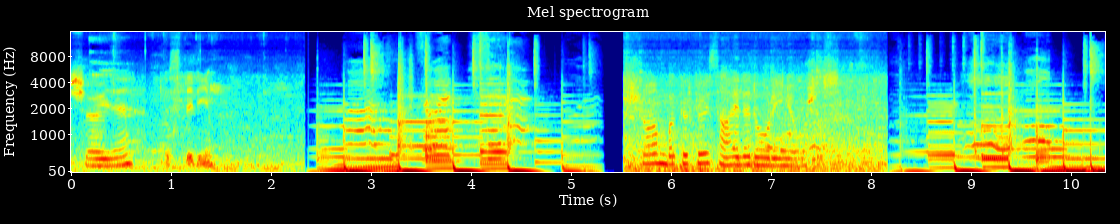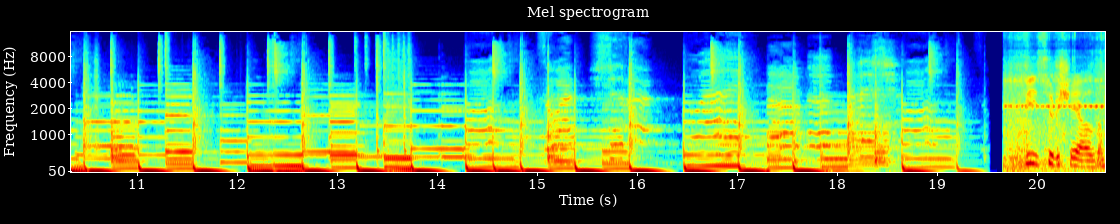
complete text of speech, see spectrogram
Şöyle göstereyim. Şu an Bakırköy sahile doğru iniyormuşuz. Bir sürü şey aldım.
